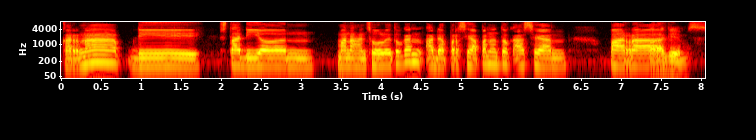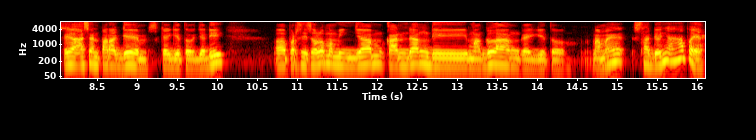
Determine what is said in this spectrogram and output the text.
karena di stadion Manahan Solo itu kan ada persiapan untuk ASEAN para, Para games. ya ASEAN Para Games kayak gitu jadi eh, Persis Solo meminjam kandang di Magelang kayak gitu namanya stadionnya apa ya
